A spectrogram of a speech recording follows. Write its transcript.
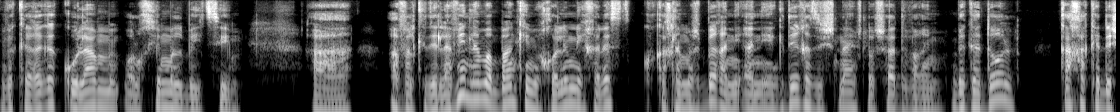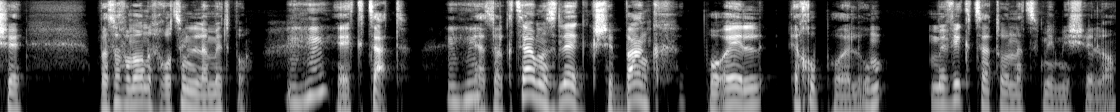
וכרגע כולם הולכים על ביצים. אבל כדי להבין למה בנקים יכולים להיכנס כל כך למשבר אני אני אגדיר איזה שניים שלושה דברים בגדול ככה כדי שבסוף אמרנו שרוצים ללמד פה mm-hmm. קצת. Mm-hmm. אז על קצה המזלג כשבנק פועל איך הוא פועל הוא מביא קצת הון עצמי משלו,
